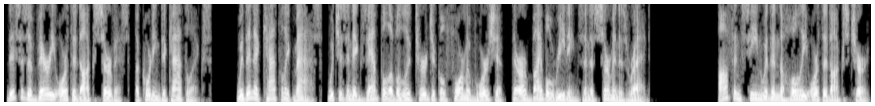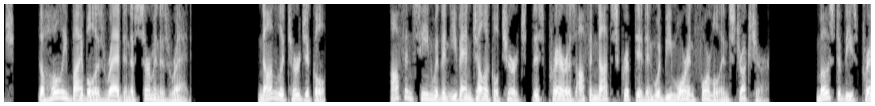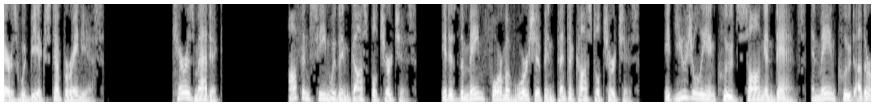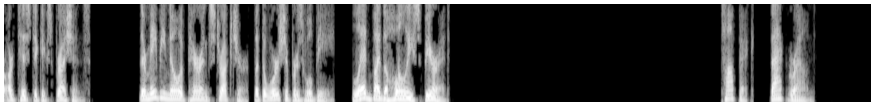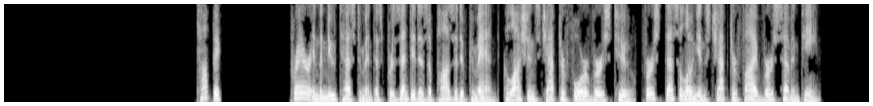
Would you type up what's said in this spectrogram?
This is a very orthodox service, according to Catholics. Within a Catholic Mass, which is an example of a liturgical form of worship, there are Bible readings and a sermon is read. Often seen within the Holy Orthodox Church. The Holy Bible is read and a sermon is read. Non-liturgical Often seen within Evangelical Church, this prayer is often not scripted and would be more informal in structure. Most of these prayers would be extemporaneous. Charismatic Often seen within Gospel churches. It is the main form of worship in Pentecostal churches. It usually includes song and dance, and may include other artistic expressions. There may be no apparent structure, but the worshippers will be led by the Holy Spirit. Topic. Background Topic. Prayer in the New Testament is presented as a positive command Colossians chapter 4 verse 2, 1 Thessalonians chapter 5 verse 17.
